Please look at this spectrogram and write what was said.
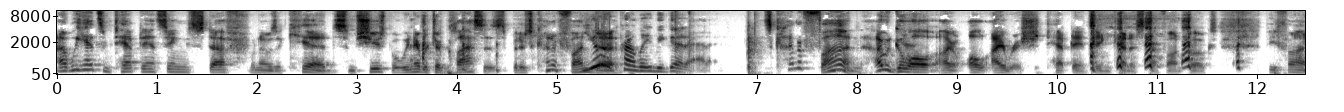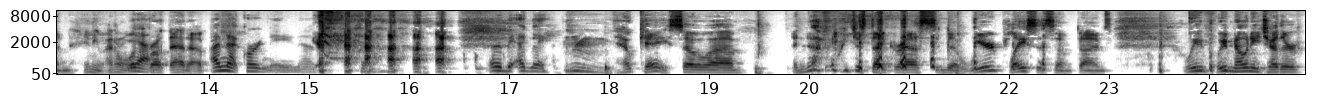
Uh, we had some tap dancing stuff when I was a kid, some shoes, but we never took classes. But it's kind of fun. You to, would probably be good at it. it's kind of fun. I would go all all Irish tap dancing kind of stuff on folks. Be fun. Anyway, I don't know what Yeah. brought that up. I'm not coordinating that. It would be ugly. okay, so um, enough. We just digress into weird places sometimes. We've we've known each other.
